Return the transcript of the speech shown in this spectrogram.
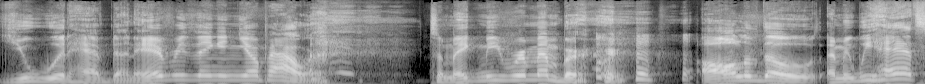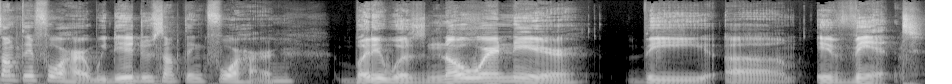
you would have done everything in your power to make me remember all of those. I mean, we had something for her. We did do something for her, Mm. but it was nowhere near the um, event.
